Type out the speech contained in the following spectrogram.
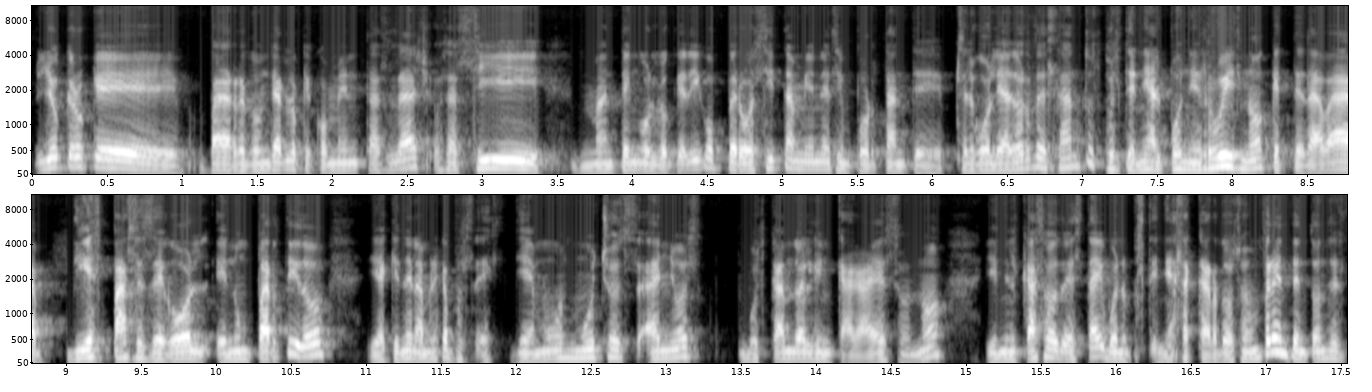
Yo creo que para redondear lo que comenta Slash, o sea, sí mantengo lo que digo, pero sí también es importante. El goleador de Santos, pues tenía al Pony Ruiz, ¿no? Que te daba 10 pases de gol en un partido, y aquí en el América, pues eh, llevamos muchos años buscando a alguien que haga eso, ¿no? Y en el caso de Stay, bueno, pues tenías a Cardoso enfrente, entonces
